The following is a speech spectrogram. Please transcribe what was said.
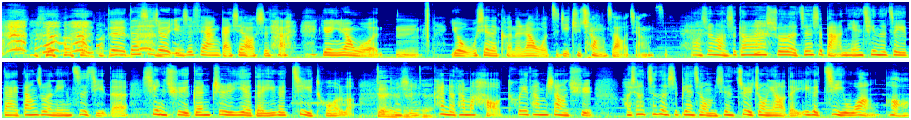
对，但是就也是非常感谢老师，他愿意让我，嗯。有无限的可能让我自己去创造这样子。宝春老师刚刚说的，真是把年轻的这一代当做您自己的兴趣跟置业的一个寄托了。对，就是看着他们好，推他们上去，好像真的是变成我们现在最重要的一个寄望。哈，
